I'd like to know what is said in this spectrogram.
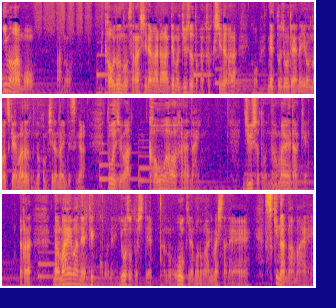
今はもうあの顔どんどん晒しながらでも住所とか隠しながらこうネット上ではねいろんなお付き合いもあるのかもしれないんですが当時は顔はわからない。住所と名前だけ。だから名前はね結構ね要素としてあの大きなものがありましたね。好きな名前。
